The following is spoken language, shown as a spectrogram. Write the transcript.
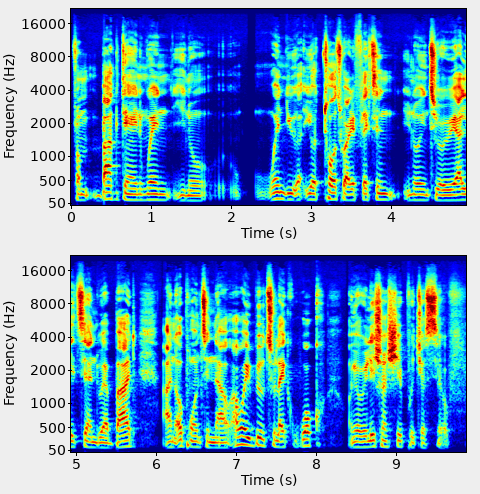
from back then, when you know, when you your thoughts were reflecting, you know, into your reality and were bad, and up until now, how are you able to like work on your relationship with yourself?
